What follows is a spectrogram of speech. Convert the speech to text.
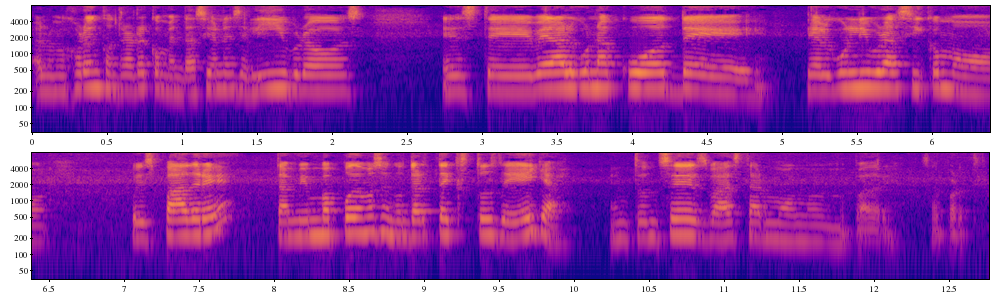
a lo mejor encontrar recomendaciones de libros, este, ver alguna quote de, algún libro así como, pues padre, también va, podemos encontrar textos de ella. Entonces va a estar muy, muy, muy padre esa parte.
